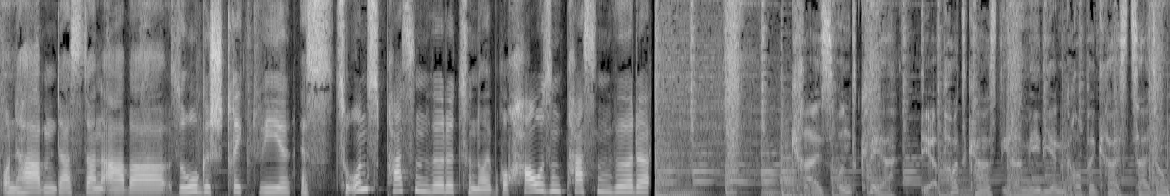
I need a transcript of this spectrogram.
und haben das dann aber so gestrickt, wie es zu uns passen würde, zu Neubruchhausen passen würde. Kreis und Quer, der Podcast ihrer Mediengruppe Kreiszeitung.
